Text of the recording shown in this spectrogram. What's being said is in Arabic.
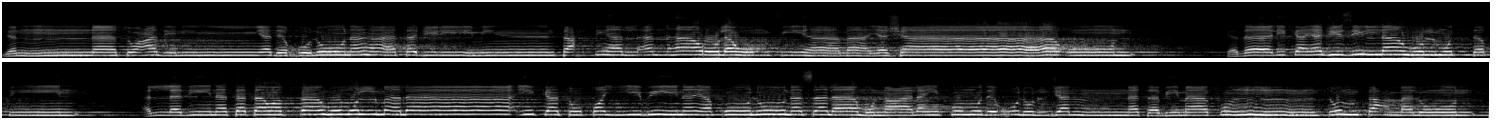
جنات عدن يدخلونها تجري من تحتها الأنهار لهم فيها ما يشاءون. كذلك يجزي الله المتقين. الذين تتوفاهم الملائكة طيبين يقولون سلام عليكم ادخلوا الجنة بما كنتم تعملون.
